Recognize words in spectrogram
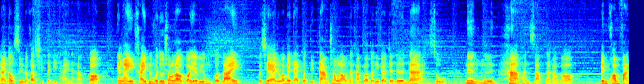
น่าต้องซื้อแล้วก็ชิปไปที่ไทยนะครับ ก็ยังไงใครเพิ่งมาดูช่องเราก็อย่าลืมกดไลค์กดแชร์หรือว่าแม้แต่กดติดตามช่องเรานะครับ ก็ตอนนี้ก็จะเดินหน้าสู่ 15,000 ซับนะครับ ก็เป็นความฝัน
